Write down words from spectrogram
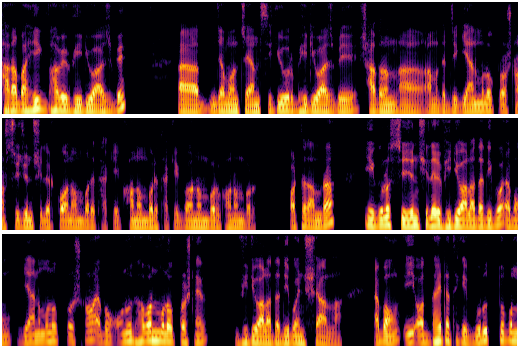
ধারাবাহিকভাবে ভিডিও আসবে। যেমন হচ্ছে এমসিকিউর ভিডিও আসবে, সাধারণ আমাদের যে জ্ঞানমূলক প্রশ্ন সৃজনশীলের ক নম্বরে থাকে, খ নম্বরে থাকে, গ নম্বর, ঘ নম্বর। অর্থাৎ আমরা এগুলো সৃজনশীলের ভিডিও আলাদা দিব এবং জ্ঞানমূলক প্রশ্ন এবং অনুধাবনমূলক প্রশ্নের ভিডিও আলাদা দিব ইনশাআল্লাহ। এবং এই অধ্যায়টা থেকে গুরুত্বপূর্ণ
